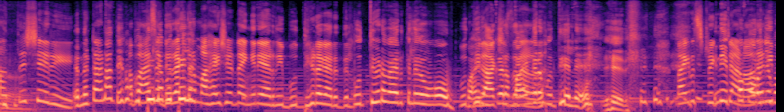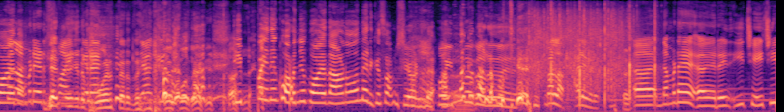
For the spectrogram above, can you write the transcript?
അത് ശരി. എന്നിട്ടാണ് അദ്ദേഹം അപ്പൊ ആസ്. ഡയറക്ടർ മഹേഷ് ചേട്ടൻ എങ്ങനെയായിരുന്നു ഈ ബുദ്ധിയുടെ കാര്യത്തിൽ? ബുദ്ധിയുടെ കാര്യത്തിൽ ഓ ബുദ്ധി ഭയങ്കര രാക്ഷസനാണ്. ഭയങ്കര ബുദ്ധിയല്ലേ? ഭയങ്കര ഇനി സ്ട്രിക്റ്റ് ഇപ്പൊ ആണോ. കുറഞ്ഞു ഇപ്പൊ പോയതാ. നമ്മുടെ അടുത്ത് എന്നെ ഇങ്ങനെ ഭയങ്കര പുകഴ്ത്തരുത്. ഞാൻ- ഇപ്പൊ ഇനി കുറഞ്ഞു പോയതാണോ എന്ന് എനിക്ക് സംശയമുണ്ട്. ഓ, ഇപ്പൊ കുറഞ്ഞു വരും. കൊള്ളാം. അടിപൊളി. ആ, നമ്മുടെ ആ, രെ- ഈ ചേച്ചി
